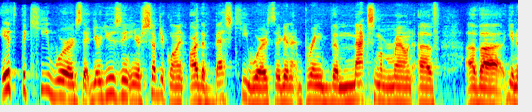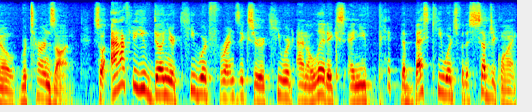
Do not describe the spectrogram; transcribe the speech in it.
if the keywords that you're using in your subject line are the best keywords, they're going to bring the maximum amount of, of uh, you know, returns on. So after you've done your keyword forensics or your keyword analytics and you've picked the best keywords for the subject line,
